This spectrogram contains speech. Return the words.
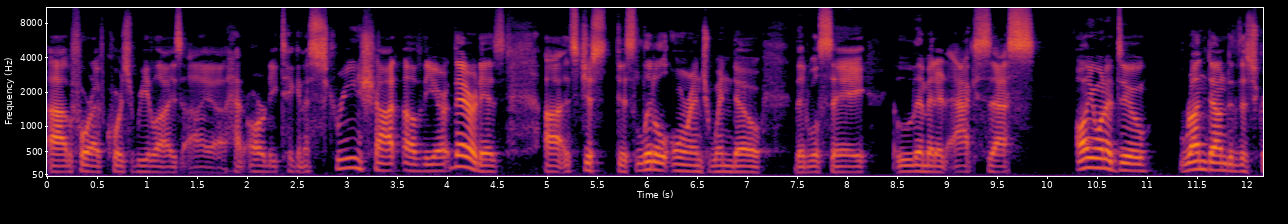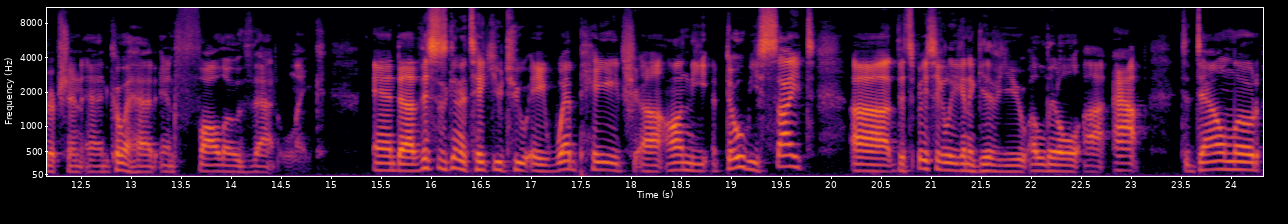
uh, before I, of course, realize I uh, had already taken a screenshot of the. There it is. Uh, it's just this little orange window that will say limited access. All you want to do, run down to the description and go ahead and follow that link and uh, this is going to take you to a web page uh, on the Adobe site uh, that's basically going to give you a little uh, app to download.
